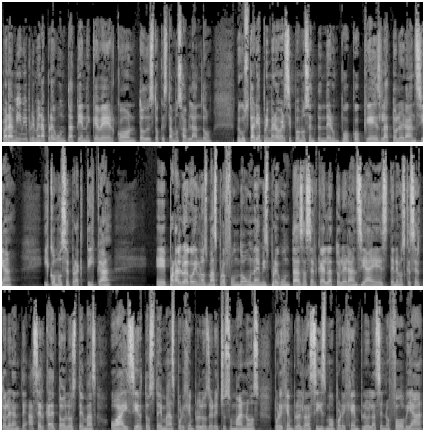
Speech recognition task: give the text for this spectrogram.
para mí mi primera pregunta tiene que ver con todo esto que estamos hablando. Me gustaría primero ver si podemos entender un poco qué es la tolerancia y cómo se practica eh, para luego irnos más profundo, una de mis preguntas acerca de la tolerancia es, ¿tenemos que ser tolerantes acerca de todos los temas o hay ciertos temas, por ejemplo, los derechos humanos, por ejemplo, el racismo, por ejemplo, la xenofobia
